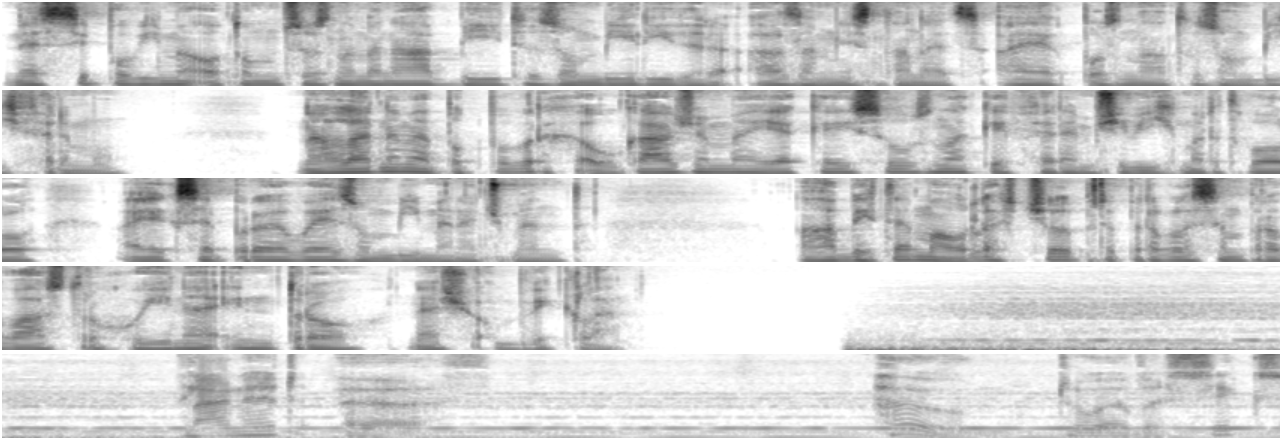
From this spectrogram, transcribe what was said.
Dnes si povíme o tom, co znamená být zombie lídr a zaměstnanec a jak poznat zombie firmu. Nahlédneme pod povrch a ukážeme, jaké jsou znaky firm živých mrtvol a jak se projevuje zombie management. A abych téma odlehčil, připravil jsem pro vás trochu jiné intro než obvykle. Planet Earth. Home to over 6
